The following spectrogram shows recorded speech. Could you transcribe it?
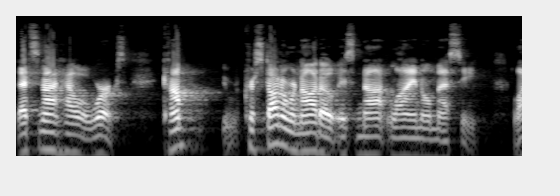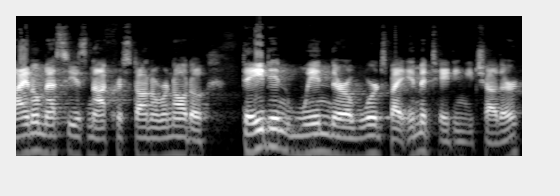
That's not how it works. Comp- Cristiano Ronaldo is not Lionel Messi. Lionel Messi is not Cristiano Ronaldo. They didn't win their awards by imitating each other.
